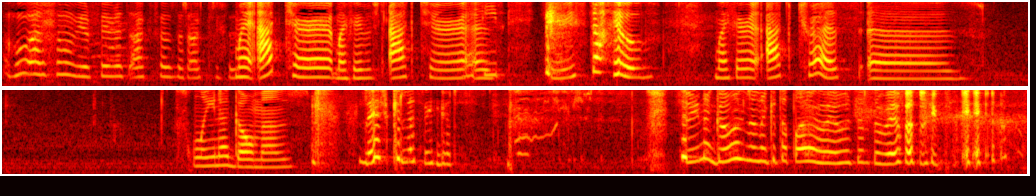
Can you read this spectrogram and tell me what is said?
Who are some of your favorite actors or actresses? My actor my favorite actor My is Harry Styles my favorite actress is Selena Gomez ليش كلها سينجرز؟ Selena Gomez لأن كنت طالعة وهي was just a Waverly Place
